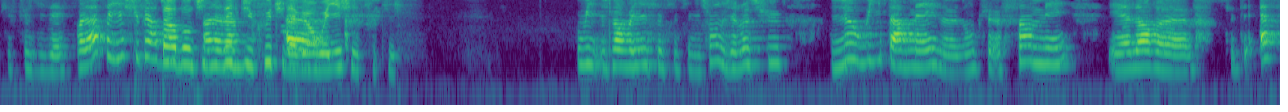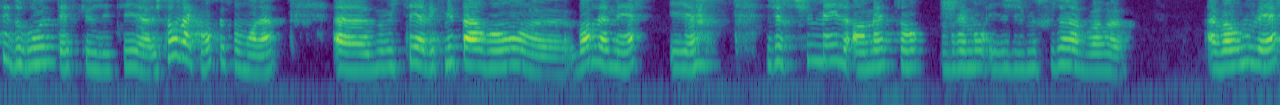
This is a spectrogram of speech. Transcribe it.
qu'est-ce que je disais? Voilà, ça y est, je suis perdue. Pardon, tu Oh disais là. que du coup, tu l'avais Euh, envoyé chez City. Oui, je l'ai envoyé chez City Edition. J'ai reçu le oui par mail, donc euh, fin mai. Et alors, euh, c'était assez drôle parce que j'étais euh, j'étais en vacances à ce moment-là. Euh, donc j'étais avec mes parents au bord de la mer et j'ai reçu le mail un matin, vraiment. Et je me souviens avoir avoir ouvert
